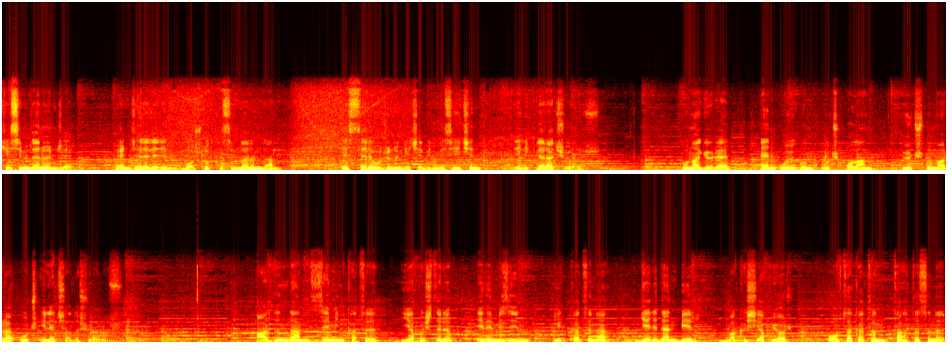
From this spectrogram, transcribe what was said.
Kesimden önce pencerelerin boşluk kısımlarından testere ucunun geçebilmesi için delikler açıyoruz. Buna göre en uygun uç olan 3 numara uç ile çalışıyoruz. Ardından zemin katı yapıştırıp evimizin ilk katına geriden bir bakış yapıyor, orta katın tahtasını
